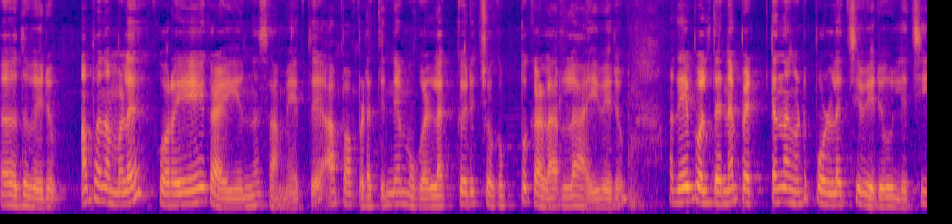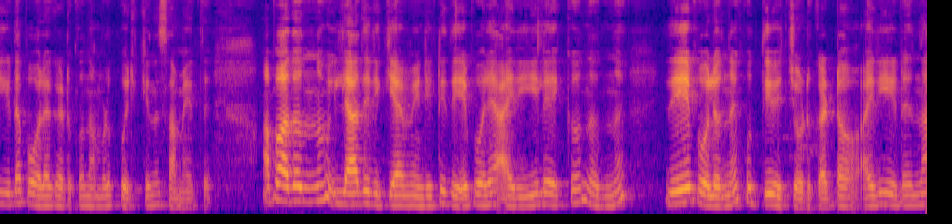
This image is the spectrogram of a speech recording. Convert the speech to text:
ഇത് വരും. അപ്പോൾ നമ്മൾ കുറേ കഴിയുന്ന സമയത്ത് ആ പപ്പടത്തിന്റെ മുകളിലൊക്കെ ഒരു ചുവപ്പ് കളറിലായി വരും. അതേപോലെ തന്നെ പെട്ടെന്ന് അങ്ങോട്ട് പൊള്ളച്ച് വരില്ല. ചീട പോലെ കിടക്കും നമ്മൾ പൊരിക്കുന്ന സമയത്ത്. അപ്പോൾ അതൊന്നും ഇല്ലാതിരിക്കാൻ വേണ്ടിയിട്ട് ഇതേപോലെ അരിയിലേക്ക് നിന്ന് ഇതേപോലെ ഒന്ന് കുത്തി വെച്ച് കൊടുക്കുക കേട്ടോ. അരി ഇടുന്ന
